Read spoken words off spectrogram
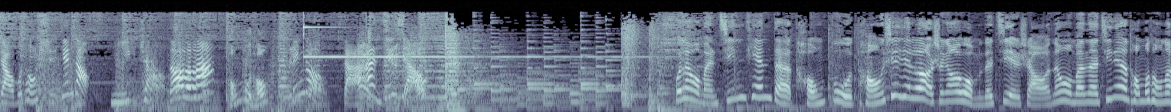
小不同时间到，你找到了吗？同不同？Bingo！答案揭晓。回来，我们今天的同不同，谢谢刘老师刚刚为我们的介绍。那我们呢，今天的同不同呢，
